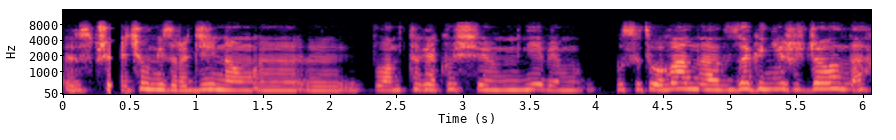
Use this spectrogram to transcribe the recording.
z przyjaciółmi, z rodziną. Byłam tak jakoś, nie wiem, usytuowana, zagnieżdżona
